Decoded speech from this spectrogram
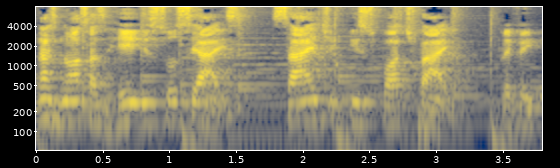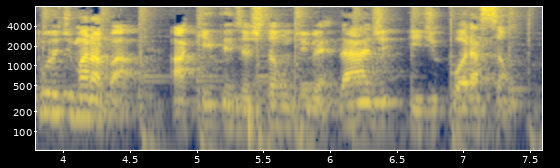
nas nossas redes sociais, site e Spotify. Prefeitura de Marabá. Aqui tem gestão de verdade e de coração.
